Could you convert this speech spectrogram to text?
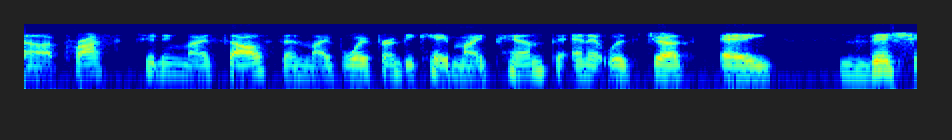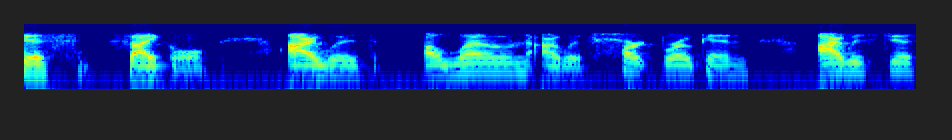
uh, prostituting myself, and my boyfriend became my pimp, and it was just a vicious cycle. I was alone. I was heartbroken. I was just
